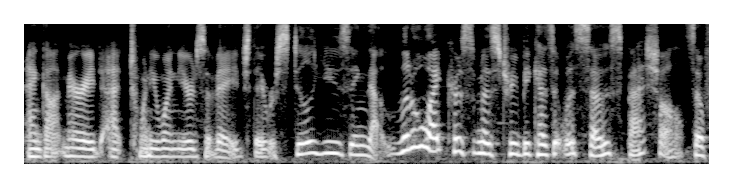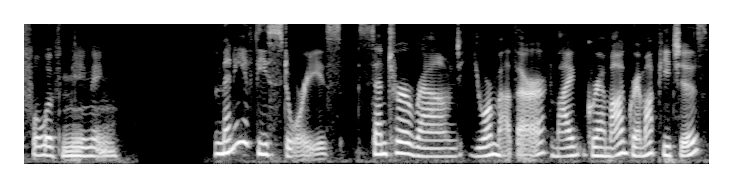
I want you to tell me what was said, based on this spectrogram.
and got married at 21 years of age. They were still using that little white Christmas tree because it was so special, so full of meaning. Many of these stories center around your mother, my grandma, Grandma Peaches.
